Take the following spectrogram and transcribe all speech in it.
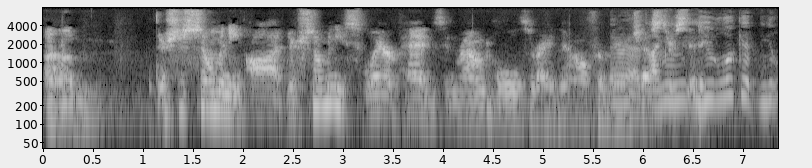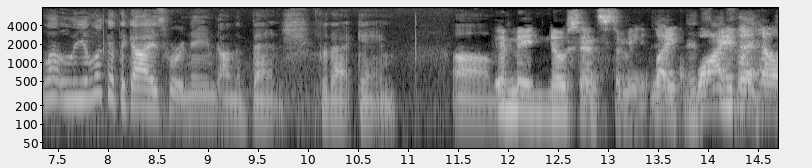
Um, there's just so many odd, there's so many square pegs in round holes right now for there Manchester is. I mean, City. You look at you, look at the guys who are named on the bench for that game. Um, it made no sense to me. Like, it's, why it's the like, hell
